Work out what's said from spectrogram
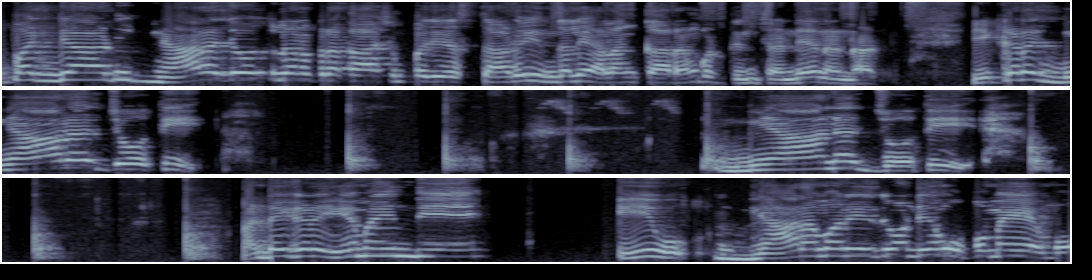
ఉపాధ్యాయుడు జ్ఞానజ్యోతులను ప్రకాశింపజేస్తాడు ఇందలి అలంకారం గుర్తించండి అని అన్నాడు. ఇక్కడ జ్ఞాన జ్యోతి జ్ఞాన జ్యోతి అంటే ఇక్కడ ఏమైంది? ఈ జ్ఞానం అనేది ఏమో ఉపమేయము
